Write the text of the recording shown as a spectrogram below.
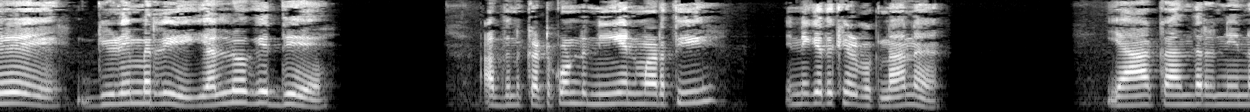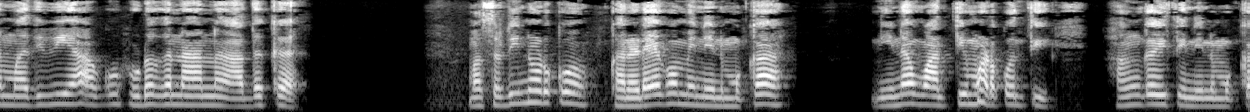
ಏ, ಗಿಳಿಮರಿ ಎಲ್ಲೋಗಿದ್ದಿ ಅದನ್ನ ಕಟ್ಕೊಂಡು ನೀ ಏನ್ ಮಾಡ್ತಿ? ನಿನಗೆ ಕೇಳ್ಬೇಕು ನಾನು? ಯಾಕಂದ್ರೆ ನಿನ್ನ ಮದ್ವಿ ಆಗು ಹುಡುಗ ನಾನು ಅದಕ್ಕೆ. ಮಸಡಿ ನೋಡ್ಕೊ ಕನ್ನಡಿಯಾಗೊಮ್ಮೆ ನಿನ್ನ ಮುಖ. ನೀನ ವಾಂತಿ ಮಾಡ್ಕೊಂತಿ, ಹಂಗೈತಿ ನಿನ್ನ ಮುಖ.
